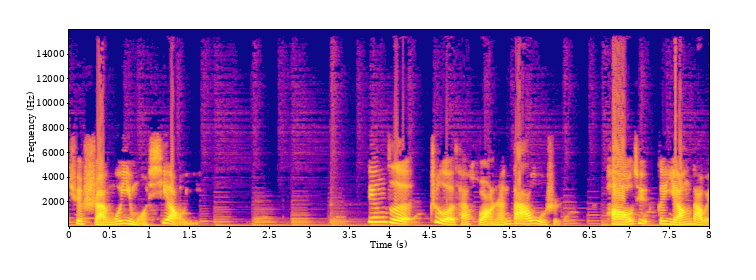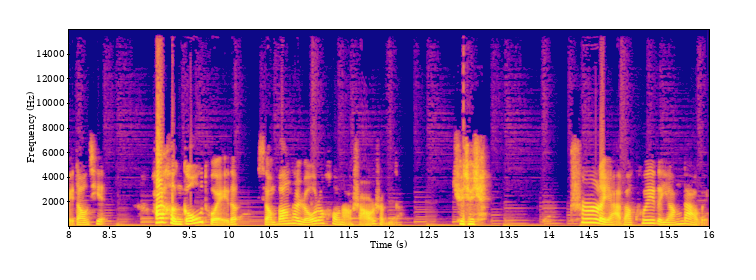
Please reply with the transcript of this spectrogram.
却闪过一抹笑意。钉子这才恍然大悟似的，跑去跟杨大伟道歉，还很狗腿的想帮他揉揉后脑勺什么的。去去去！吃了哑巴亏的杨大伟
